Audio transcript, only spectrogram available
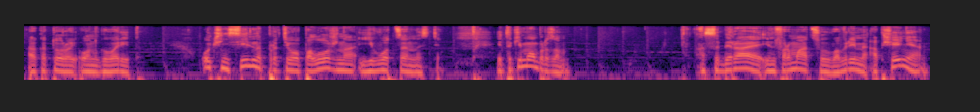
о которой он говорит, очень сильно противоположна его ценности. И таким образом, собирая информацию во время общения,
